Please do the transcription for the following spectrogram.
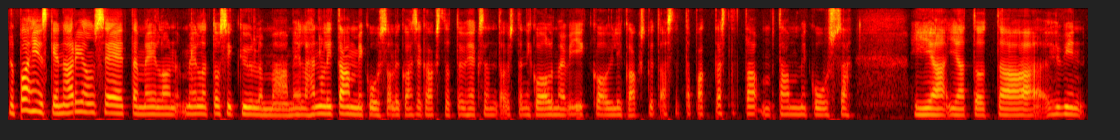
No pahin skenaario on se, että meillä on, meillä on tosi kylmää. Meillähän oli tammikuussa, oliko se 2019, niin kolme viikkoa yli 20 astetta pakkasta tammikuussa. Ja, ja tota, hyvin,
